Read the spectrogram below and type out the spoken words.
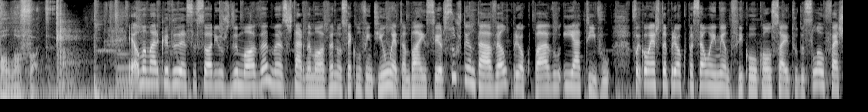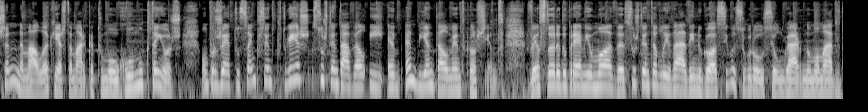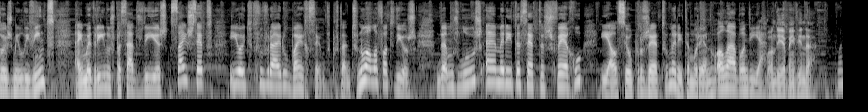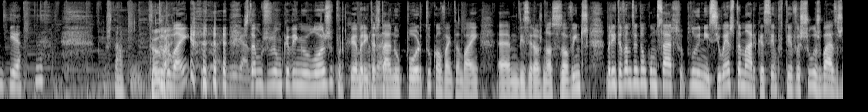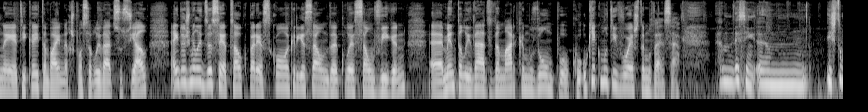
Holofote. É uma marca de acessórios de moda, mas estar na moda no século XXI é também ser sustentável, preocupado e ativo. Foi com esta preocupação em mente com o conceito de slow fashion na mala que esta marca tomou o rumo que tem hoje. Um projeto 100% português, sustentável e ambientalmente consciente. Vencedora do prémio Moda, Sustentabilidade e Negócio, assegurou o seu lugar no MoMAD 2020, em Madrid, nos passados dias 6, 7 e 8 de fevereiro, bem recente. Portanto, no Holofote de hoje, Damos luz a Marita Setas Ferro e ao seu projeto Marita Moreno. Olá, bom dia. Bom dia, bem-vinda. Bom dia. Como estão? Tudo, Tudo bem? bem? Tudo bem. Estamos um bocadinho longe porque a Marita É está no Porto, convém também um, dizer aos nossos ouvintes. Marita, vamos então começar pelo início. Esta marca sempre teve as suas bases na ética e também na responsabilidade social. Em 2017, ao que parece, com a criação da coleção vegan, a mentalidade da marca mudou um pouco. O que é que motivou esta mudança? Hum, Assim, hum, isto.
